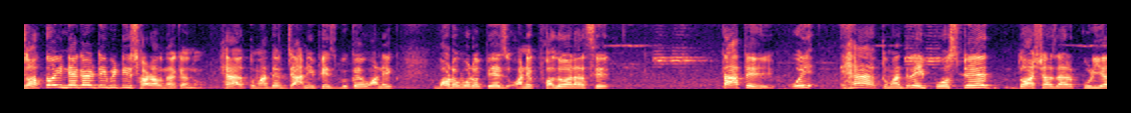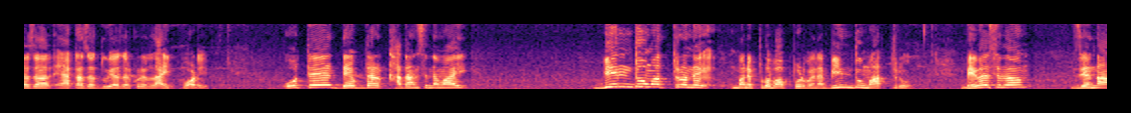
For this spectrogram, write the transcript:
যতই নেগেটিভিটি ছড়াও না কেন হ্যাঁ তোমাদের জানি ফেসবুকে অনেক বড় বড় পেজ অনেক ফলোয়ার আছে। তাতে ওই হ্যাঁ তোমাদের এই পোস্টে দশ হাজার, কুড়ি হাজার, এক হাজার, দুই হাজার করে লাইক পড়ে। ওতে দেবদার খাদান সিনেমায় বিন্দু মাত্র মানে প্রভাব পড়বে না বিন্দু মাত্র ভেবেছিলাম যে না,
